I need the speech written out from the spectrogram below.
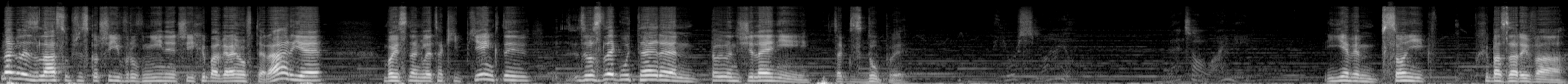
Nagle z lasu przeskoczyli w równiny, czyli chyba grają w terrarię, bo jest nagle taki piękny, rozległy teren, pełen zieleni, tak z dupy. Nie wiem, Sonic chyba zarywa.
